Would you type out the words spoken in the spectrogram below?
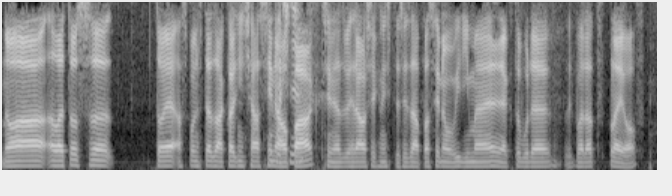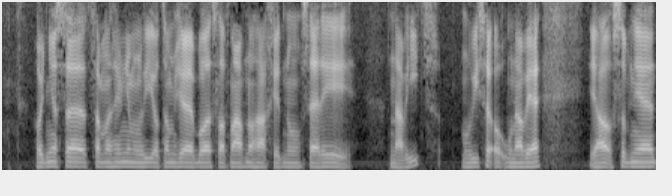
No a letos to je aspoň v té základní části Opačně. naopak. Třinec vyhrál všechny čtyři zápasy, no uvidíme, jak to bude vypadat v playoff. Hodně se samozřejmě mluví o tom, že Boleslav má v nohách jednu sérii navíc. Mluví se o únavě. Já osobně...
